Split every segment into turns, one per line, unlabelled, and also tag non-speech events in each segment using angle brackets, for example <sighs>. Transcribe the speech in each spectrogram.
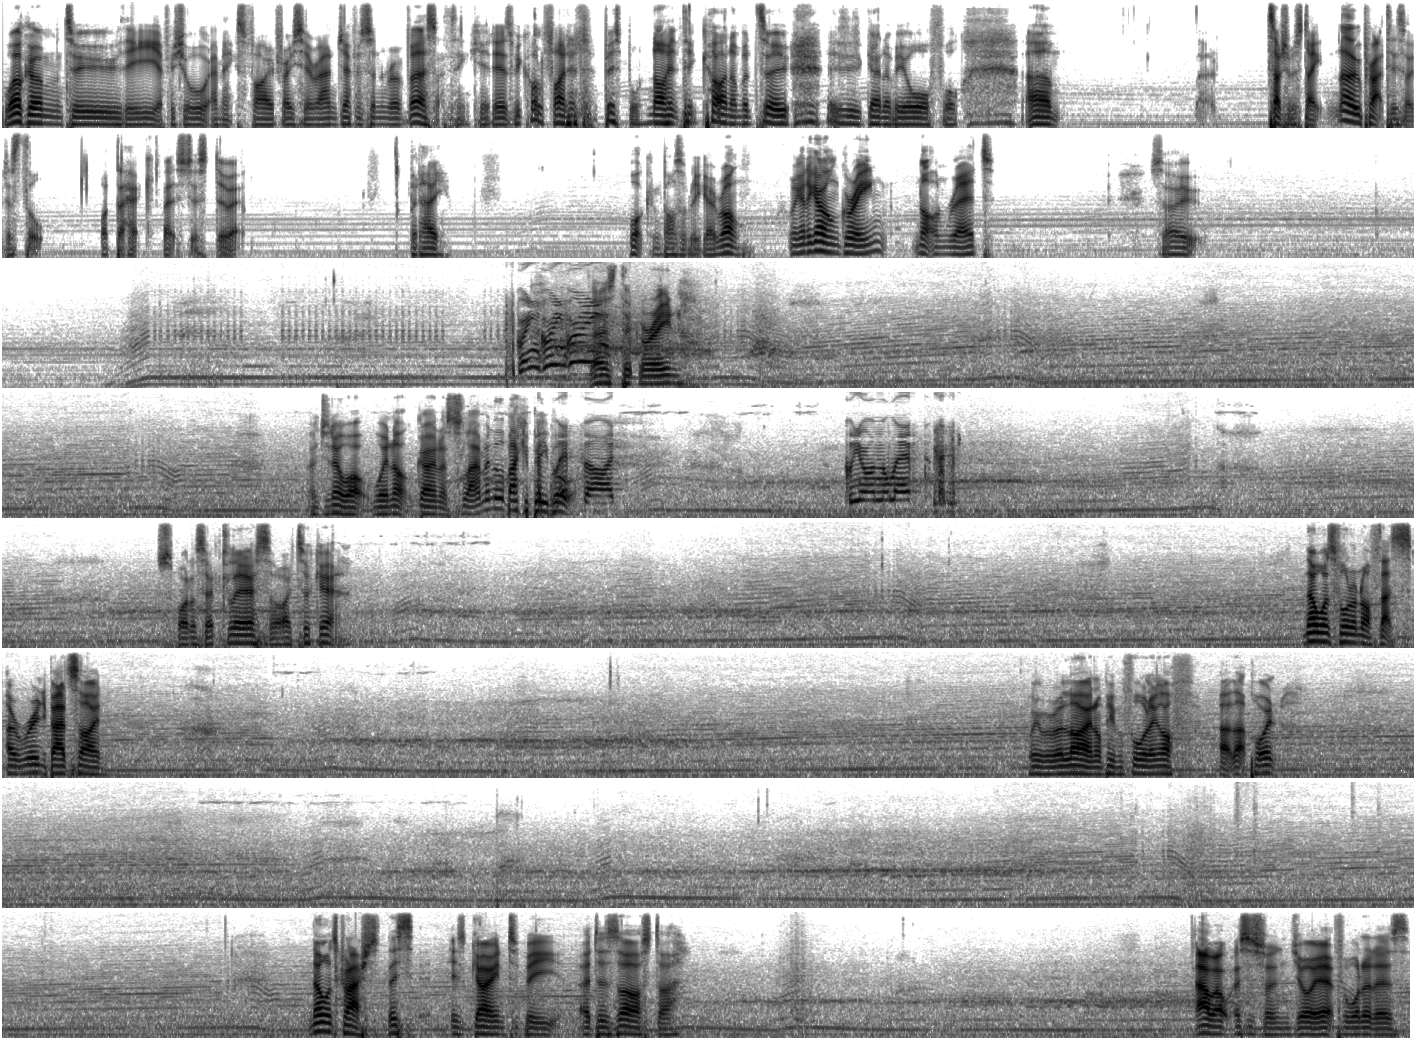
Welcome to the official MX5 race here around Jefferson Reverse, I think it is. We qualified at <laughs> Bisbal ninth in car number two. This is going to be awful. Um, such a mistake. No practice. I just thought, what the heck? Let's just do it. But hey, what can possibly go wrong? We're going to go on green, not on red. So
Green, green, green.
there's the green. And do you know what? We're not going to slam into the back of people.
Left side. Clear on the left.
Spotter said clear, so I took it. No one's fallen off. That's a really bad sign. We were relying on people falling off at that point. No one's crashed. This is going to be a disaster. Ah well, let's just enjoy it for what it is.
